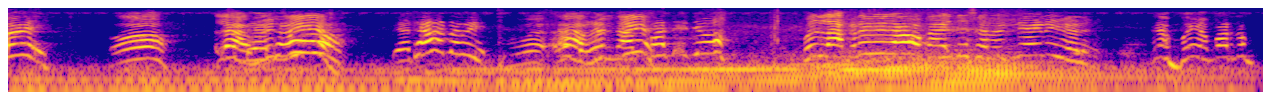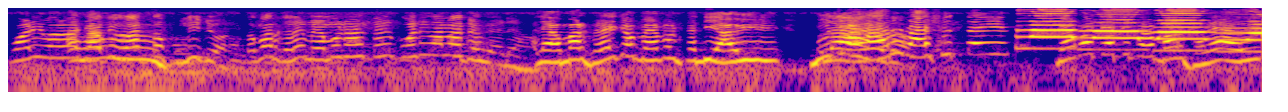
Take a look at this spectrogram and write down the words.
લે ઓ બેઠા બેઠા તમે. ઓય, આ અલા મને અમીરજી તાપવા દેજો. ભાઈ લાકડી લઈ કાયદેસર અન્યાય નહીં હેડે ભાઈ અમાર તો પાણી વાળા નાની વાત તો ભૂલી જો તમારા ઘરે મહેમાન આવે તમે કોની વાળવા જો હેડ્યા એટલે અમાર ઘરે જો મહેમાન કદી આવી. હું તો હારું રાખ્યું જ નહીં. મહેમાન ક્યાંથી પણ મારા ઘરે આવી.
